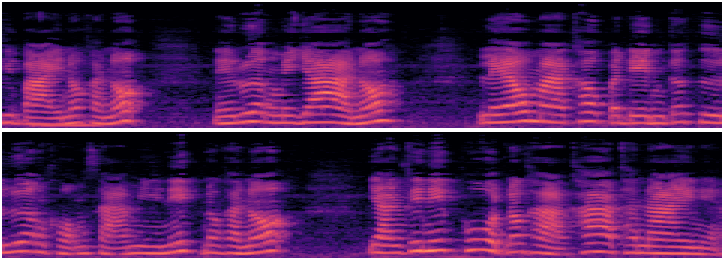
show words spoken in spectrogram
ธิบายเนาะค่ะเนาะในเรื่องไม่ย่าเนาะแล้วมาเข้าประเด็นก็คือเรื่องของสามีนิกเนาะค่ะเนาะอย่างที่นิกพูดเนาะค่ะค่าทนายเนี่ย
